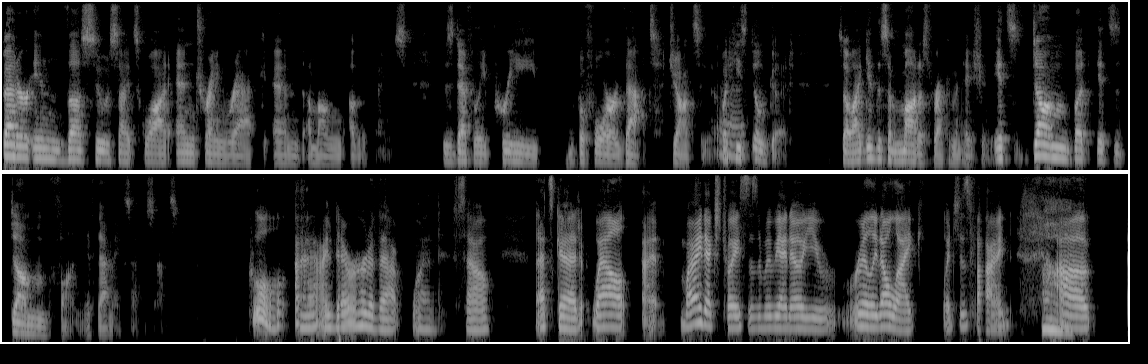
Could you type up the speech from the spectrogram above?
better in The Suicide Squad and Trainwreck, and among other things is definitely pre before that John Cena, but uh-huh. he's still good. So I give this a modest recommendation. It's dumb, but it's dumb fun, if that makes any sense. Cool. I, have never heard of that one, so that's good. Well, I, my next choice is a movie I know you really don't like, which is fine. um,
